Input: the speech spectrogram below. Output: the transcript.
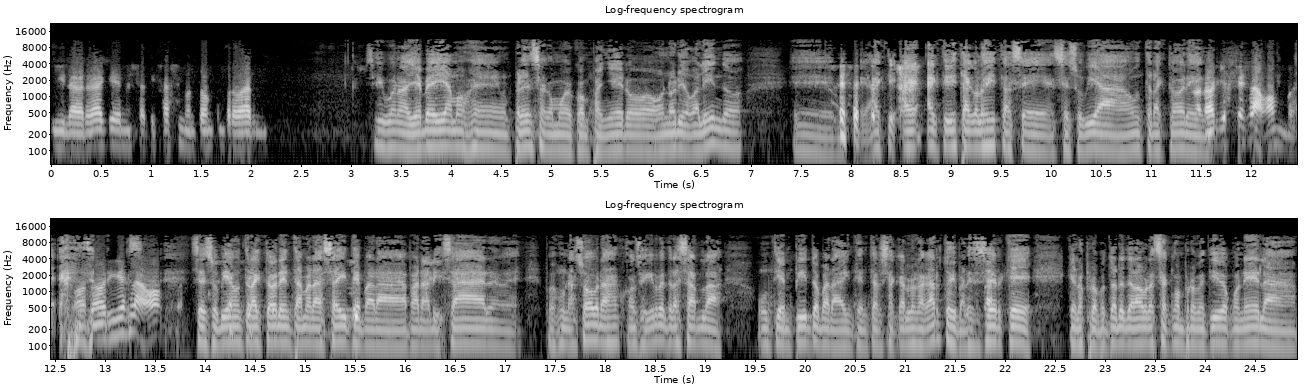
y la verdad que me satisface un montón comprobarlo. Sí, bueno, ayer veíamos en prensa como el compañero Honorio Galindo eh, activista ecologista se, se, subía a un tractor en, Honorio es la bomba Honorio es la bomba. Se subía a un tractor en Tamaraceite para paralizar eh, pues unas obras conseguir retrasarla un tiempito para intentar sacar los lagartos y parece ser que, que los promotores de la obra se han comprometido con él a,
